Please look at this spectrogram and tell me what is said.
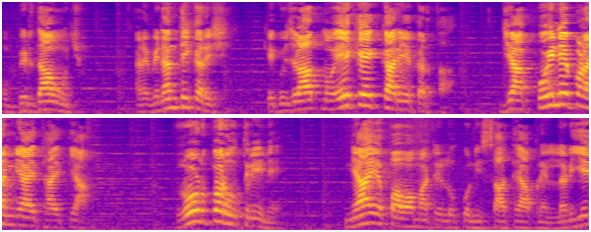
હું બિરદાવું છું અને વિનંતી કરીશ કે ગુજરાતનો એક એક કાર્યકર્તા જ્યાં કોઈને પણ અન્યાય થાય ત્યાં રોડ પર ઉતરીને ન્યાય અપાવવા માટે લોકોની સાથે આપણે લડીએ.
